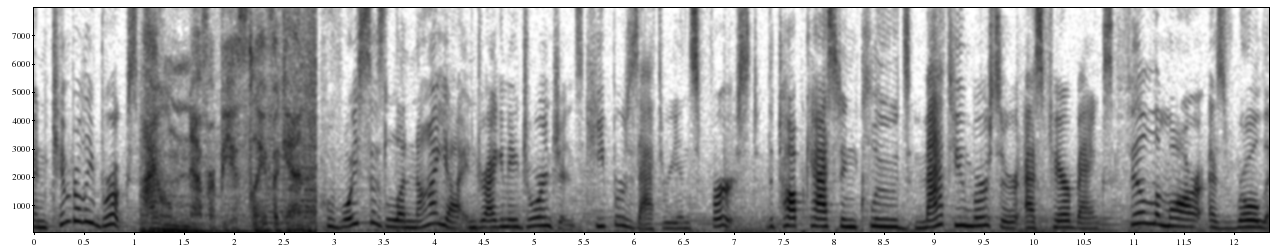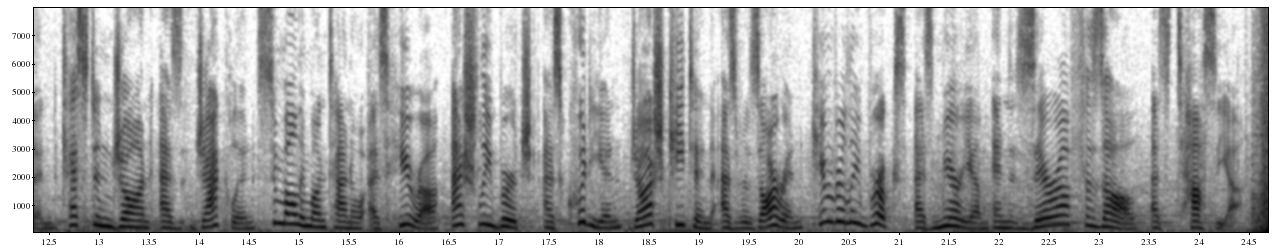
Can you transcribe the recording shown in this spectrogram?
And Kimberly Brooks, I will never be a slave again. who voices Lanaya in Dragon Age Origins, Keeper Zathrian's first. The top cast includes Matthew Mercer as Fairbanks, Phil LaMarr as Roland, Keston John as Jacqueline, Sumalee Montano as Hira, Ashly Burch as Qwydion, Josh Keaton as Rezaren, Kimberly Brooks as Miriam, and Zehra Fazal as Tassia.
